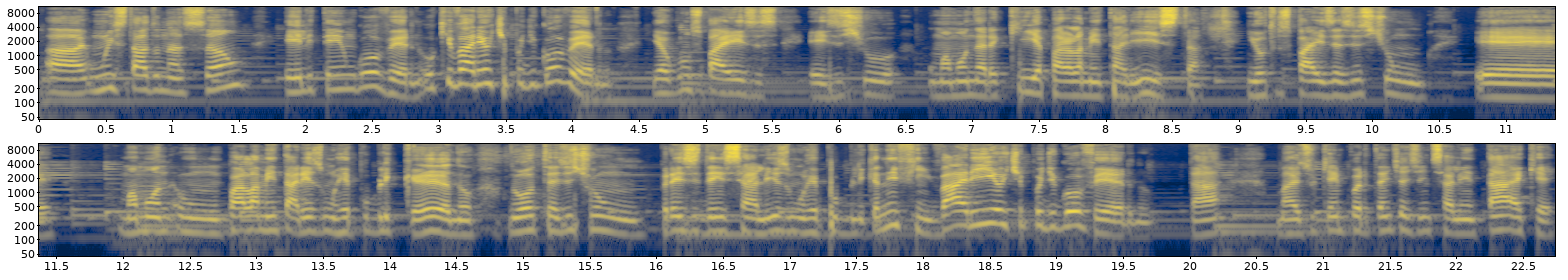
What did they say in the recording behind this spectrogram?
uh, um Estado-nação ele tem um governo, o que varia o tipo de governo. Em alguns países existe uma monarquia parlamentarista, em outros países existe um, é, uma, um parlamentarismo republicano, no outro existe um presidencialismo republicano, enfim, varia o tipo de governo, tá? Mas o que é importante a gente salientar é que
